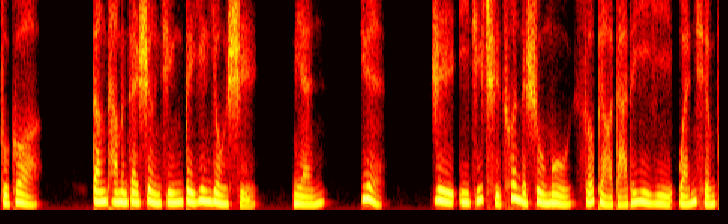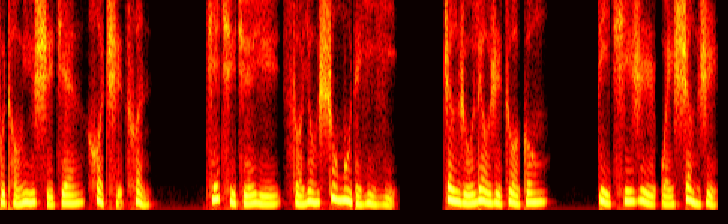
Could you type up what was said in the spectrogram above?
不过，当它们在圣经被应用时，年、月、日以及尺寸的数目所表达的意义完全不同于时间或尺寸，且取决于所用数目的意义。正如六日做工，第七日为圣日，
